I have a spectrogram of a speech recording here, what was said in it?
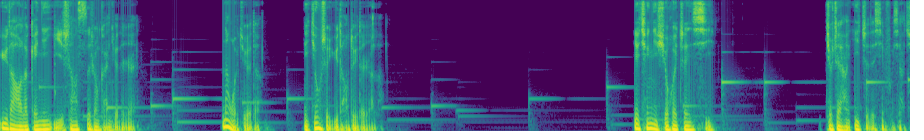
遇到了给你以上四种感觉的人，那我觉得，你就是遇到对的人了。也请你学会珍惜，就这样一直的幸福下去。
